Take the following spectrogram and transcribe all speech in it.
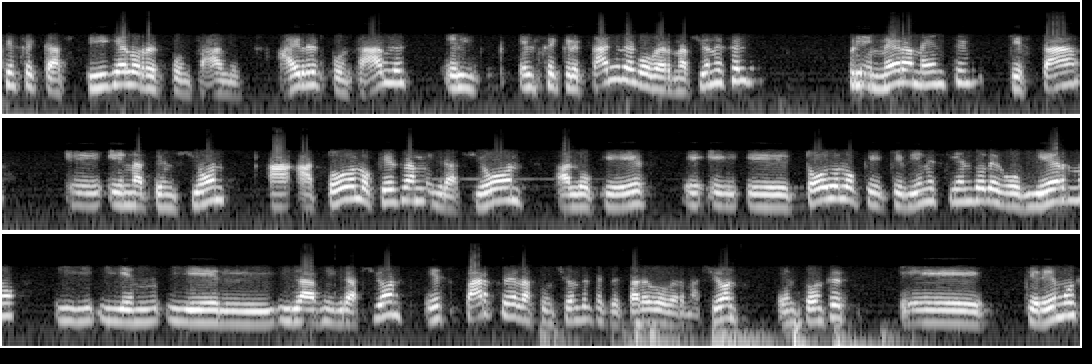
que se castigue a los responsables. Hay responsables, el, el secretario de gobernación es el primeramente que está eh, en atención a, todo lo que es la migración, a lo que es todo lo que, que viene siendo de gobierno y, y, en, y, el, y la migración es parte de la función del secretario de Gobernación. Entonces, eh, queremos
